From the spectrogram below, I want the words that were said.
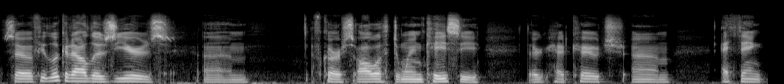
So if you look at all those years, um, of course, all with Dwane Casey, their head coach, um, I think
